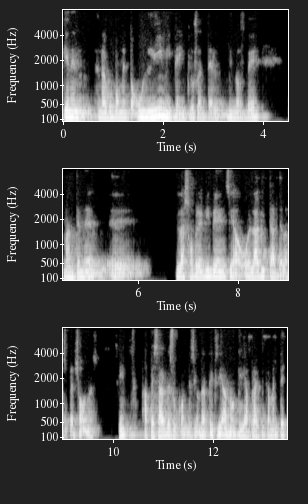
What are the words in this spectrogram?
tienen en algún momento un límite, incluso en términos de mantener eh, la sobrevivencia o el hábitat de las personas, ¿sí? A pesar de su condición artificial, ¿no? Que ya prácticamente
